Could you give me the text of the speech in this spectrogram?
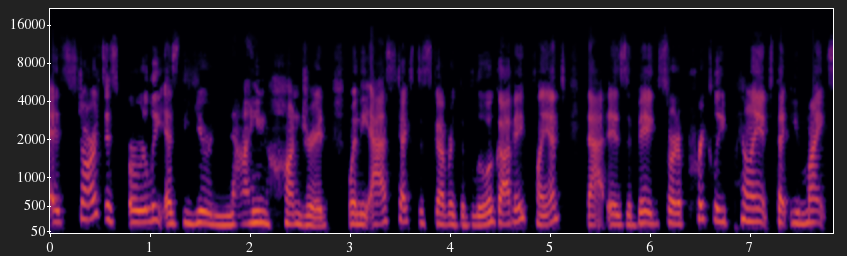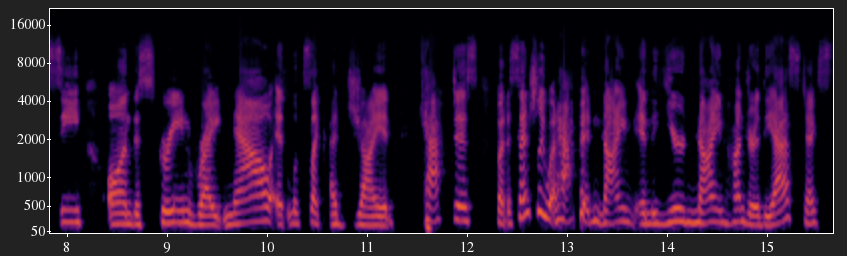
it starts as early as the year 900 when the Aztecs discovered the blue agave plant. That is a big sort of prickly plant that you might see on the screen right now. It looks like a giant cactus. But essentially, what happened nine in the year 900, the Aztecs,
